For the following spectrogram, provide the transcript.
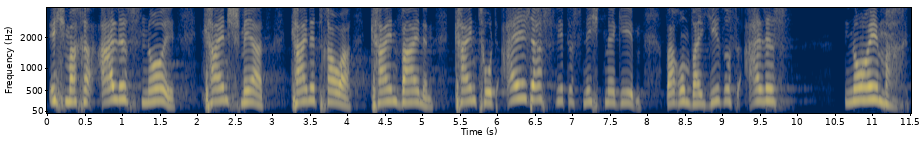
Ich mache alles neu. Kein Schmerz, keine Trauer, kein Weinen, kein Tod. All das wird es nicht mehr geben. Warum? Weil Jesus alles neu macht.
